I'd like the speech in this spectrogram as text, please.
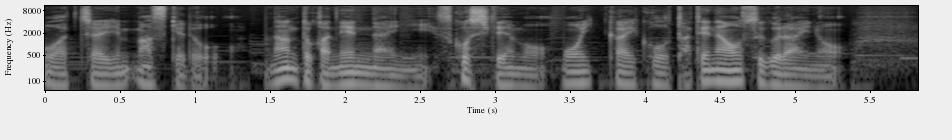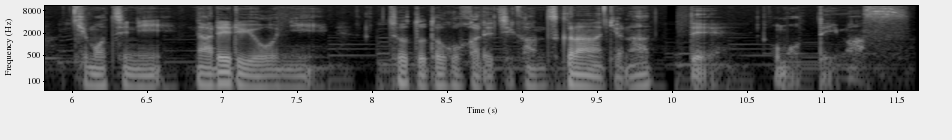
終わっちゃいますけど、なんとか年内に少しでももう一回こう立て直すぐらいの気持ちになれるように、ちょっとどこかで時間作らなきゃなって思っています。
